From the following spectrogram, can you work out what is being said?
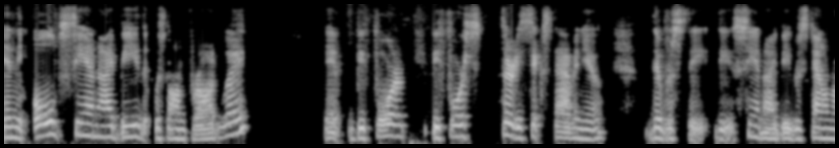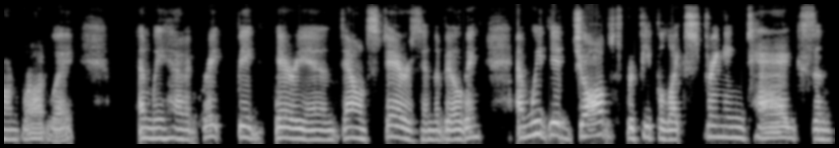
in the old CNIB that was on Broadway. It, before before 36th Avenue, there was the the CNIB was down on Broadway, and we had a great big area downstairs in the building, and we did jobs for people like stringing tags and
